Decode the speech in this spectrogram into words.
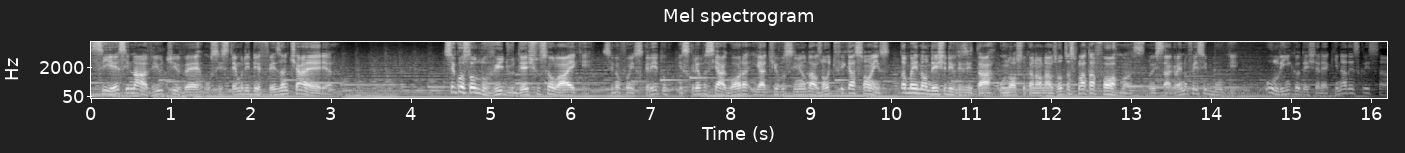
se esse navio tiver o sistema de defesa antiaérea. Se gostou do vídeo, deixe o seu like. Se não for inscrito, inscreva-se agora e ative o sininho das notificações. Também não deixe de visitar o nosso canal nas outras plataformas, no Instagram e no Facebook. O link eu deixarei aqui na descrição.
